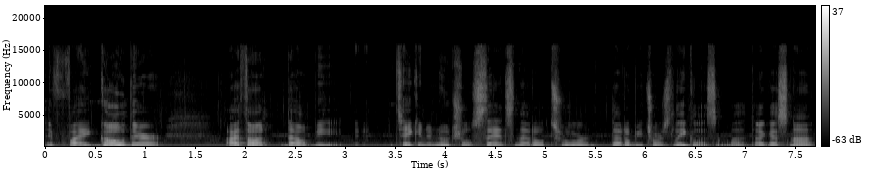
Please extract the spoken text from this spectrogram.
if I go there, I thought that would be taking a neutral stance and that'll toward that'll be towards legalism, but I guess not.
